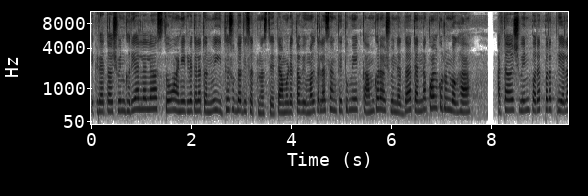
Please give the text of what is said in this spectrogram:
इकडे आता अश्विन घरी आलेला असतो आणि इकडे त्याला तन्वी इथे सुद्धा दिसत नसते. त्यामुळे आता विमल त्याला सांगते तुम्ही एक काम करा अश्विन दादा त्यांना कॉल करून बघा. आता अश्विन परत परत प्रियाला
